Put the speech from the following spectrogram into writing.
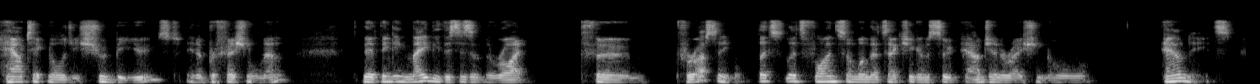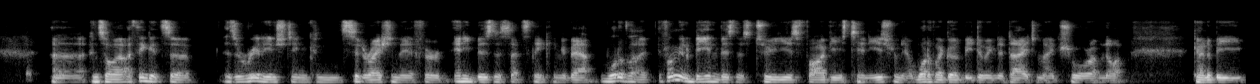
how technology should be used in a professional manner, they're thinking maybe this isn't the right firm for us anymore. Let's let's find someone that's actually going to suit our generation or our needs. Uh, and so I think it's a there's a really interesting consideration there for any business that's thinking about what have I if I'm going to be in business two years, five years, ten years from now, what have I got to be doing today to make sure I'm not going to be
